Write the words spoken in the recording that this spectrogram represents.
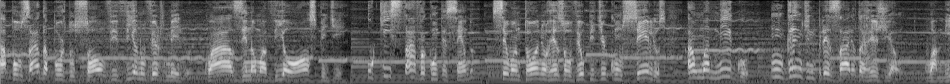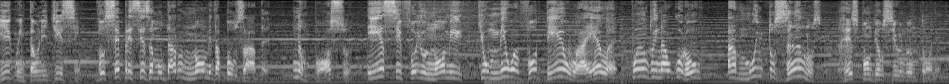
a pousada Pôr do Sol vivia no vermelho. Quase não havia hóspede. O que estava acontecendo? Seu Antônio resolveu pedir conselhos a um amigo, um grande empresário da região. O amigo então lhe disse: Você precisa mudar o nome da pousada. Não posso. Esse foi o nome que o meu avô deu a ela quando inaugurou. Há muitos anos, respondeu Sr. Antônio.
